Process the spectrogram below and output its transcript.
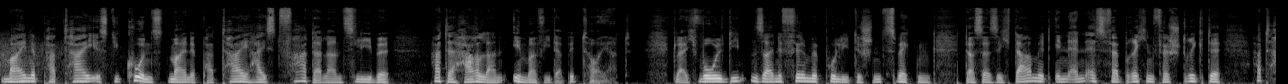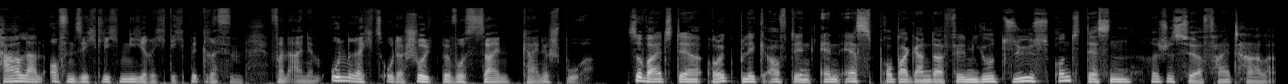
Meine Partei ist die Kunst, meine Partei heißt Vaterlandsliebe, hatte Harlan immer wieder beteuert. Gleichwohl dienten seine Filme politischen Zwecken. Dass er sich damit in NS-Verbrechen verstrickte, hat Harlan offensichtlich nie richtig begriffen. Von einem Unrechts- oder Schuldbewusstsein keine Spur. Soweit der Rückblick auf den NS-Propagandafilm Jud Süß und dessen Regisseur Veit Harlan.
